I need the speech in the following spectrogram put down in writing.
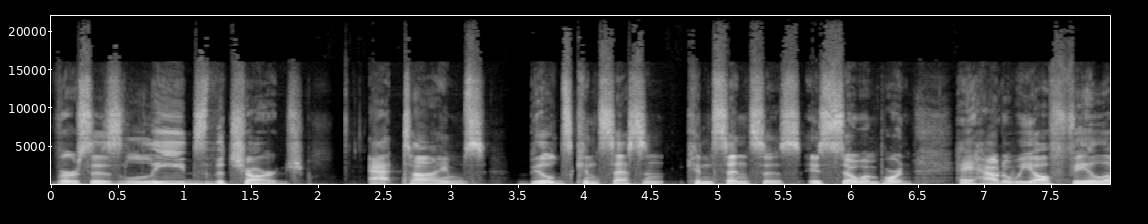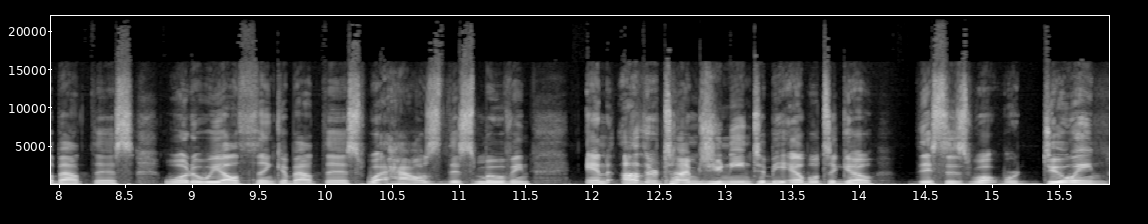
versus leads the charge. At times, builds consensus is so important. Hey, how do we all feel about this? What do we all think about this? What how's this moving? And other times you need to be able to go, this is what we're doing.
